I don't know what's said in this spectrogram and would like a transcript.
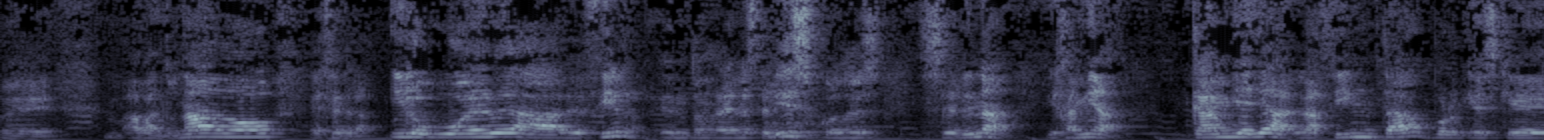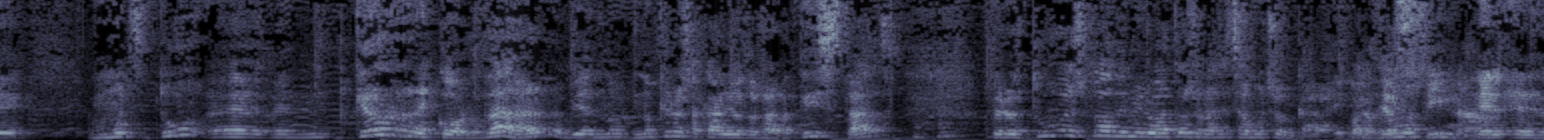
eh, abandonado, etcétera. Y lo vuelve a decir entonces, en este disco. Entonces, Selena, hija mía, cambia ya la cinta porque es que much- tú, eh, quiero recordar, bien, no, no quiero sacar de otros artistas, pero tú esto a Demi Lovato se lo has echado mucho en cara. Y cuando Cristina. el, el-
